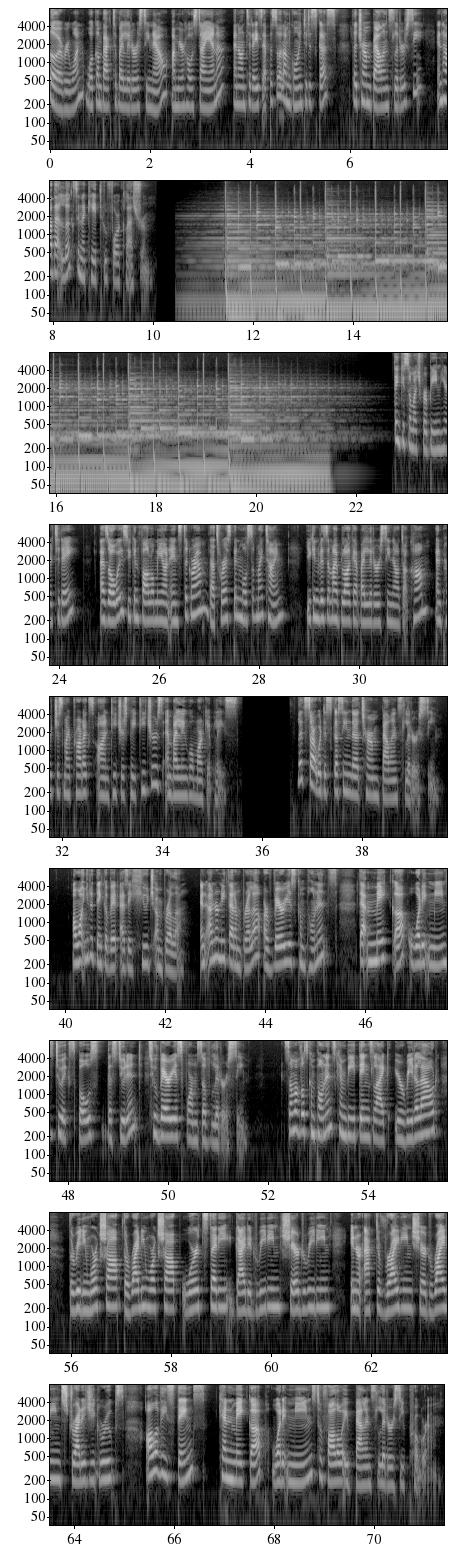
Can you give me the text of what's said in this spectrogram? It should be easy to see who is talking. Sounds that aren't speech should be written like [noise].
Speaker 1: Hello, everyone. Welcome back to Biliteracy Now. I'm your host, Diana, and on today's episode, I'm going to discuss the term balanced literacy and how that looks in a K through 4 classroom. Thank you so much for being here today. As always, you can follow me on Instagram. That's where I spend most of my time. You can visit my blog at biliteracynow.com and purchase my products on Teachers Pay Teachers and Bilingual Marketplace. Let's start with discussing the term balanced literacy. I want you to think of it as a huge umbrella, and underneath that umbrella are various components that make up what it means to expose the student to various forms of literacy. Some of those components can be things like your read aloud, the reading workshop, the writing workshop, word study, guided reading, shared reading, interactive writing, shared writing, strategy groups. All of these things can make up what it means to follow a balanced literacy program.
